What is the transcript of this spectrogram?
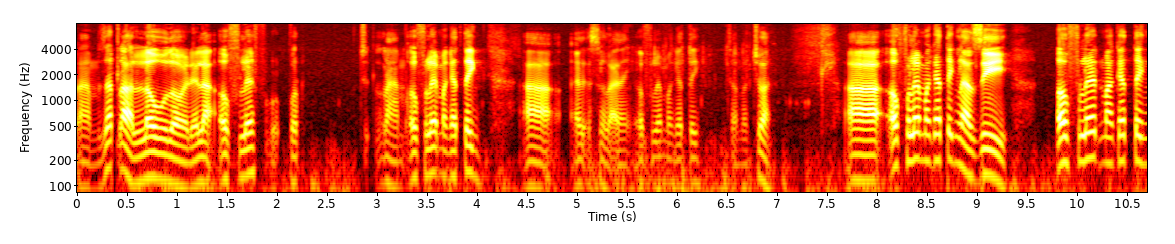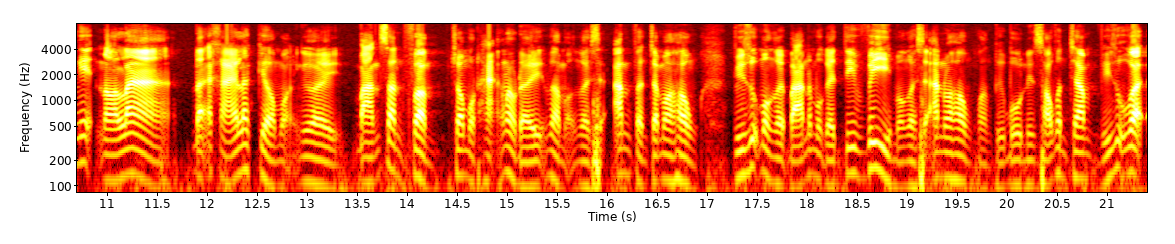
làm rất là lâu rồi đấy là affiliate làm affiliate marketing. À, em sẽ sửa lại thành affiliate marketing cho nó chuẩn. À, affiliate marketing là gì? Affiliate marketing ấy nó là đại khái là kiểu mọi người bán sản phẩm cho một hãng nào đấy và mọi người sẽ ăn phần trăm hoa hồng. Ví dụ mọi người bán được một cái tivi mọi người sẽ ăn hoa hồng khoảng từ 4 đến 6 phần trăm ví dụ vậy.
